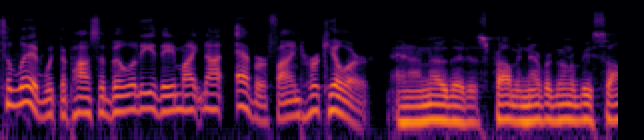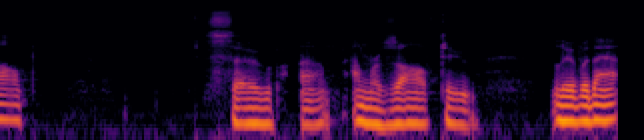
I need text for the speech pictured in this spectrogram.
to live with the possibility they might not ever find her killer and I know that it's probably never going to be solved. So um, I'm resolved to live with that.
